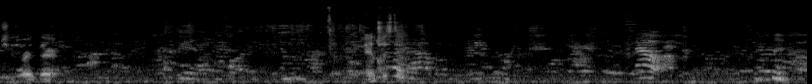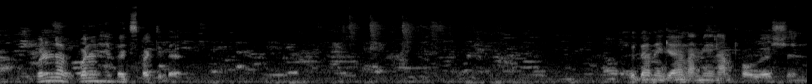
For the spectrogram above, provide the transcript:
She's right there. Interesting. Wouldn't have, wouldn't have expected that. But then again, I mean, I'm Polish and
